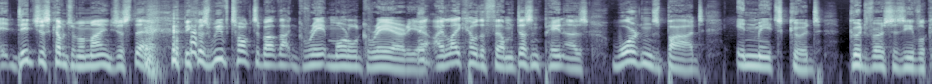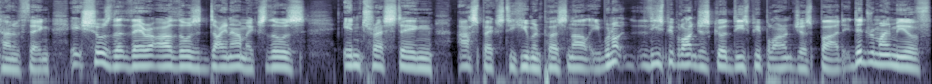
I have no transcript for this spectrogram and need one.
It did just come to my mind just there because we've talked about that great moral grey area. I like how the film doesn't paint us wardens bad, inmates good, good versus evil kind of thing. It shows that there are those dynamics, those interesting aspects to human personality. We're not these people aren't just good, these people aren't just bad. It did remind me of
